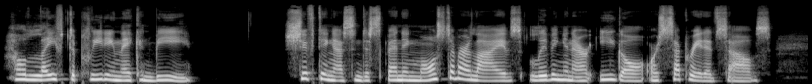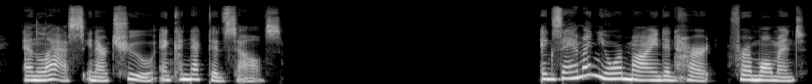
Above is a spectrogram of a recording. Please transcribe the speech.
how life depleting they can be, shifting us into spending most of our lives living in our ego or separated selves and less in our true and connected selves. Examine your mind and heart for a moment.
